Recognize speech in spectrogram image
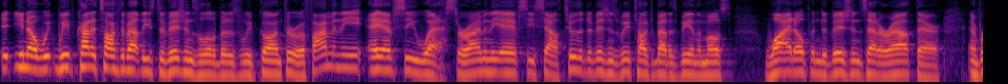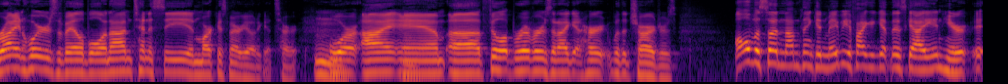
it, you know, we, we've kind of talked about these divisions a little bit as we've gone through. If I'm in the AFC West or I'm in the AFC South, two of the divisions we've talked about as being the most wide open divisions that are out there, and Brian Hoyer's available, and I'm Tennessee, and Marcus Mariota gets hurt, or I am uh, Philip Rivers and I get hurt with the Chargers. All of a sudden, I'm thinking maybe if I could get this guy in here,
